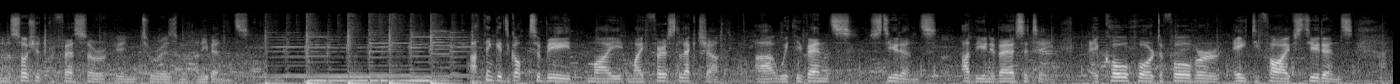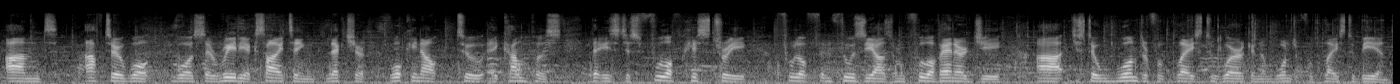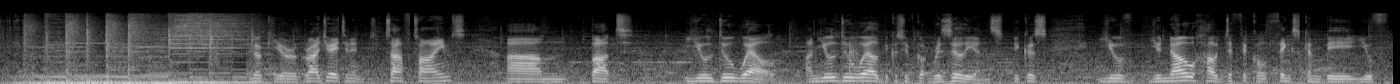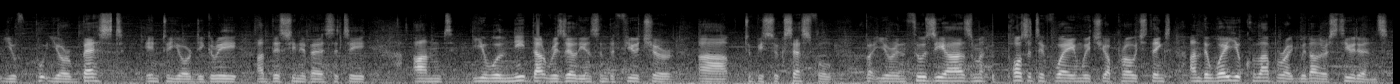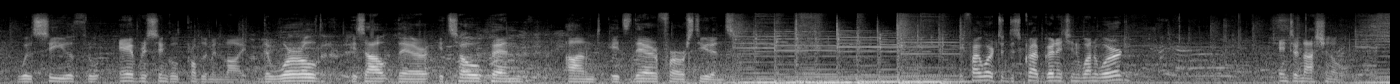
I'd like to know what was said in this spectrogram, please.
an associate professor in tourism and events. I think it's got to be my, my first lecture uh, with events students at the university, a cohort of over 85 students and after what was a really exciting lecture, walking out to a campus that is just full of history, full of enthusiasm, full of energy, uh, just a wonderful place to work and a wonderful place to be in. Look, you're graduating in tough times, um, but you'll do well. And you'll do well because you've got resilience because you you know how difficult things can be. You've you've put your best into your degree at this university and you will need that resilience in the future uh, to be successful. But your enthusiasm positive way in which you approach things and the way you collaborate with other students will see you through every single problem in life. The world is out there it's open and it's there for our students. If I were to describe Greenwich in one word, international.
